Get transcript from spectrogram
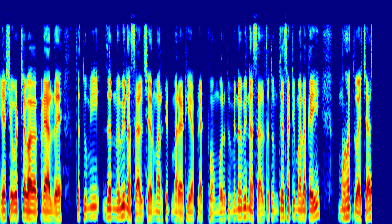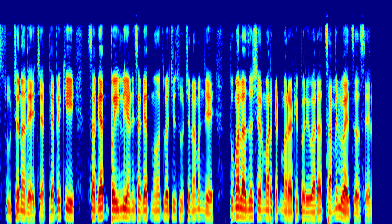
या शेवटच्या भागाकडे आलो आहे तर तुम्ही जर नवीन असाल शेअर मार्केट मराठी या प्लॅटफॉर्मवर तुम्ही नवीन असाल तर तुमच्यासाठी मला काही महत्त्वाच्या सूचना द्यायच्या आहेत. त्यापैकी सगळ्यात पहिली आणि सगळ्यात महत्त्वाची सूचना म्हणजे तुम्हाला जर शेअर मार्केट मराठी परिवारात सामील व्हायचं असेल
